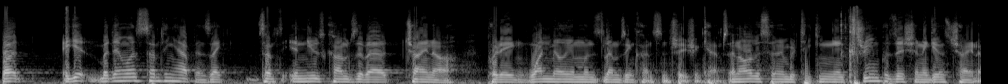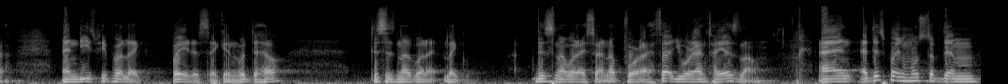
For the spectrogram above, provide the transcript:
But again, but then once something happens, like something, news comes about China, putting 1 million Muslims in concentration camps. And all of a sudden, we're taking an extreme position against China. And these people are like, wait a second, what the hell? This is not what I, like, this is not what I signed up for. I thought you were anti-Islam. And at this point, most of them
